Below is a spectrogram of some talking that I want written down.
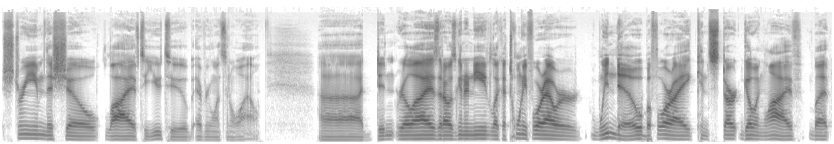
stream this show live to YouTube every once in a while. Uh, I didn't realize that I was going to need like a 24 hour window before I can start going live, but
